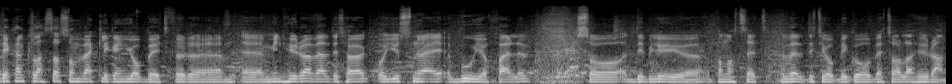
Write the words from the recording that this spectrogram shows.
det kan klassas som verkligen jobbigt för uh, min hyra är väldigt hög och just nu är, bor jag själv. Så det blir ju på något sätt väldigt jobbigt att betala hyran.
